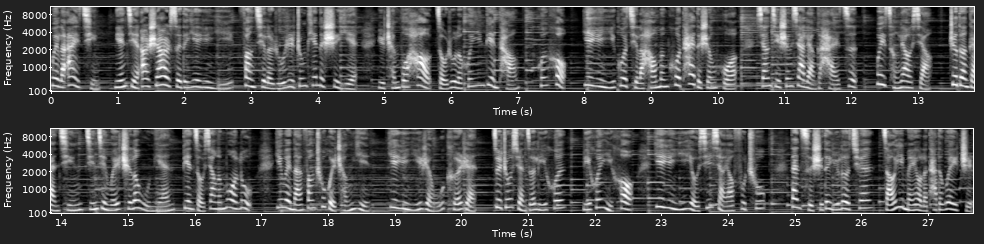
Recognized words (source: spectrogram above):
为了爱情，年仅二十二岁的叶蕴仪放弃了如日中天的事业，与陈柏浩走入了婚姻殿堂。婚后，叶蕴仪过起了豪门阔太的生活，相继生下两个孩子。未曾料想。这段感情仅仅维持了五年，便走向了末路。因为男方出轨成瘾，叶蕴仪忍无可忍，最终选择离婚。离婚以后，叶蕴仪有心想要复出，但此时的娱乐圈早已没有了她的位置。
